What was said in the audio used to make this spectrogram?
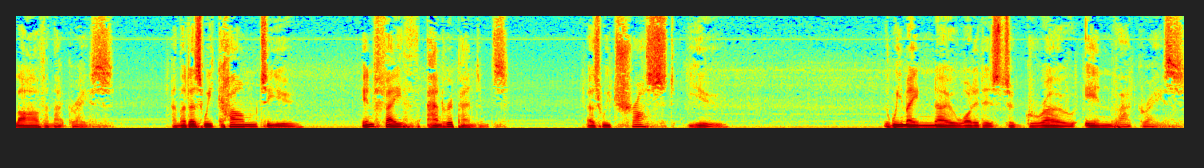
love and that grace. And that as we come to you in faith and repentance, as we trust you, we may know what it is to grow in that grace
